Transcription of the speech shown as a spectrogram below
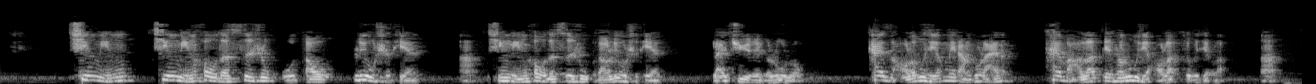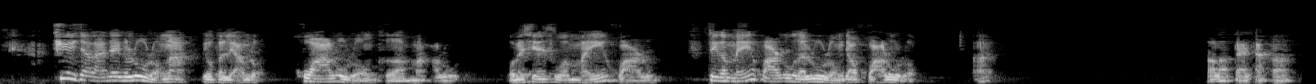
清明清明后的四十五到六十天啊，清明后的四十五到六十天来锯这个鹿茸，太早了不行，没长出来呢；太晚了变成鹿角了就不行了啊。锯下来这个鹿茸啊，又分两种：花鹿茸和马鹿茸。我们先说梅花鹿，这个梅花鹿的鹿茸叫花鹿茸啊。好了，大家看啊，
